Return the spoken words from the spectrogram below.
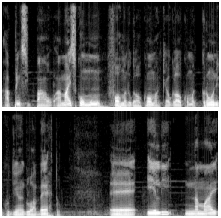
a principal, a mais comum forma do glaucoma, que é o glaucoma crônico de ângulo aberto, é, ele na mais,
